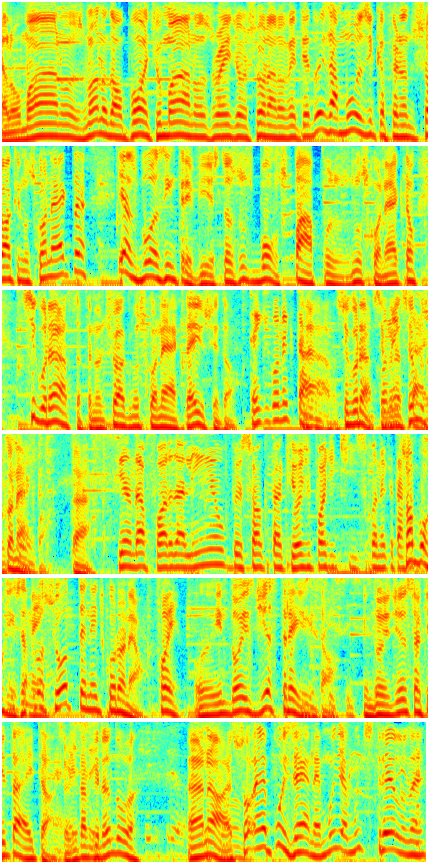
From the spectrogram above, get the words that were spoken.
Hello, Manos, Mano Dal Ponte, Humanos, Radio Show na 92. A música, Fernando Choque, nos conecta. E as boas entrevistas, os bons papos nos conectam. Segurança, Fernando Choque, nos conecta. É isso então? Tem que conectar. Ah, segurança, segurança sempre nos conecta. Tá. Se andar fora da linha, o pessoal que tá aqui hoje pode te desconectar. Só um pouquinho, você também. trouxe outro tenente coronel. Foi. Em dois dias, três, Isso, então. isso, isso. Em dois dias, isso aqui tá. Então, isso aqui é tá virando. Ah, não, é só. É, pois é, né? Muito, é muito estrelo, né?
